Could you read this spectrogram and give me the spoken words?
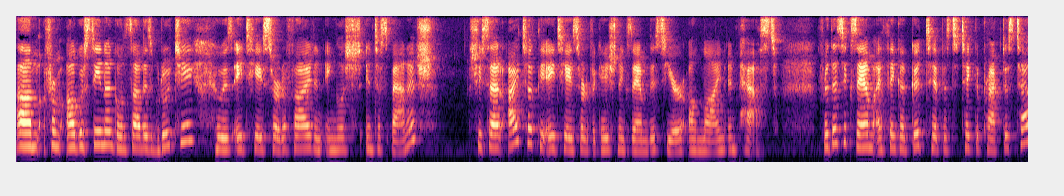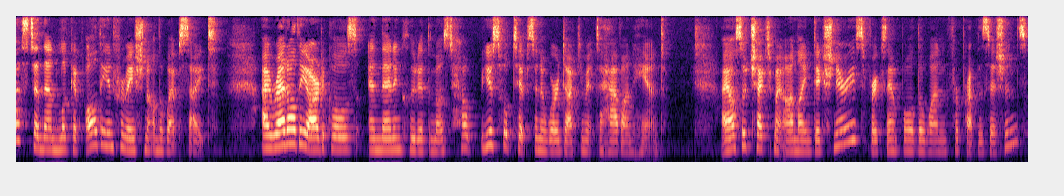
Um, from Agustina Gonzalez Grucci, who is ATA certified in English into Spanish. She said, I took the ATA certification exam this year online and passed. For this exam, I think a good tip is to take the practice test and then look at all the information on the website. I read all the articles and then included the most help- useful tips in a Word document to have on hand. I also checked my online dictionaries, for example, the one for prepositions,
